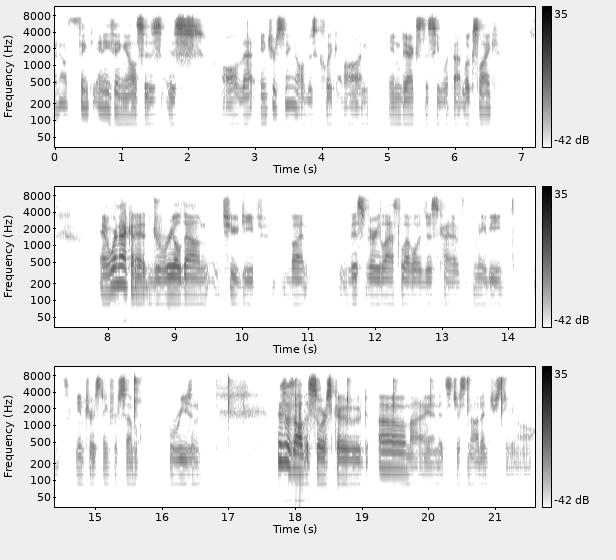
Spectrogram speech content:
I don't think anything else is, is all that interesting. I'll just click on index to see what that looks like. And we're not going to drill down too deep, but this very last level is just kind of maybe interesting for some reason. This is all the source code. Oh my, and it's just not interesting at all.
